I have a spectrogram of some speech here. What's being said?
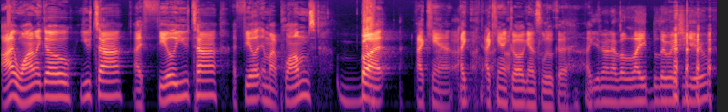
I want to go Utah. I feel Utah. I feel it in my plums, but I can't. I, I can't go against Luka. you don't have a light bluish hue.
